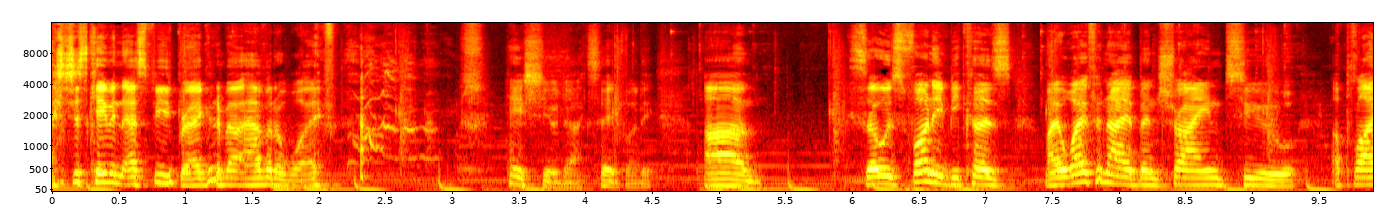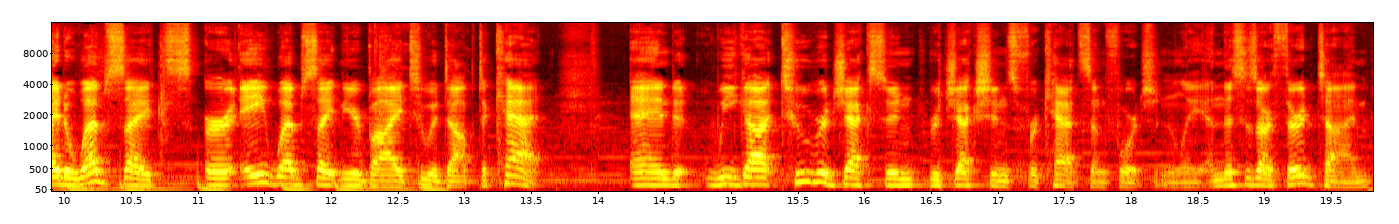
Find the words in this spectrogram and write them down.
I just came in SP bragging about having a wife. hey, Shiodox. Hey, buddy. Um, so it was funny because my wife and I have been trying to apply to websites or a website nearby to adopt a cat. And we got two rejection rejections for cats, unfortunately. And this is our third time.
